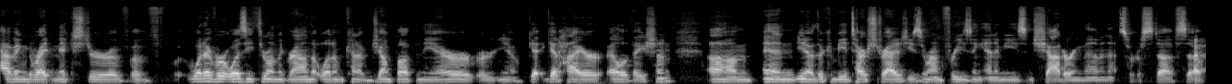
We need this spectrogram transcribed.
having the right mixture of, of whatever it was he threw on the ground that let him kind of jump up in the air or, or you know get get higher elevation. Um, and you know there can be entire strategies around freezing enemies and shattering them and that sort of stuff. So I,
